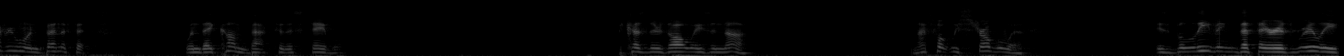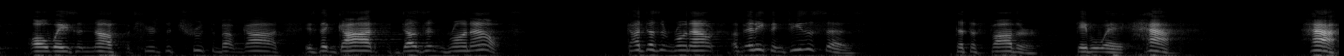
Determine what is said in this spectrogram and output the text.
everyone benefits when they come back to this table. Because there's always enough. And that's what we struggle with. is believing that there is really always enough. But here's the truth about God is that God doesn't run out. God doesn't run out of anything. Jesus says that the Father gave away half. Half.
